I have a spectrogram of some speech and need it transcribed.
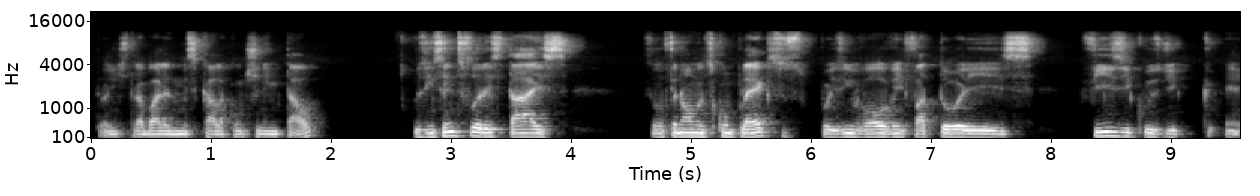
Então a gente trabalha numa escala continental. Os incêndios florestais são fenômenos complexos, pois envolvem fatores físicos de, é,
